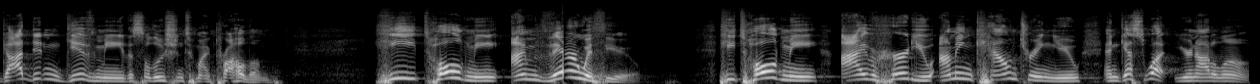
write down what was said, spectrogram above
God didn't give me the solution to my problem. He told me, I'm there with you. He told me, I've heard you, I'm encountering you, and guess what? You're not alone.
